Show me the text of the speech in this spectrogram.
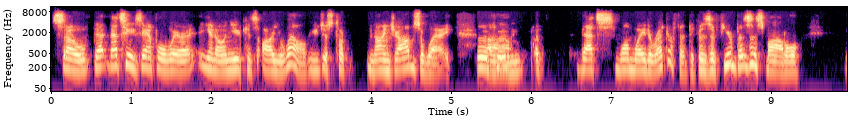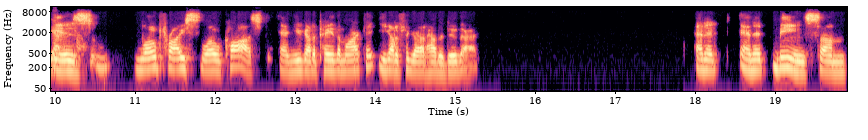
So that, that's an example where, you know, and you could argue, well, you just took nine jobs away. Mm-hmm. Um, but that's one way to retrofit because if your business model yeah. is low price, low cost, and you got to pay the market, you got to figure out how to do that. And it and it means some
